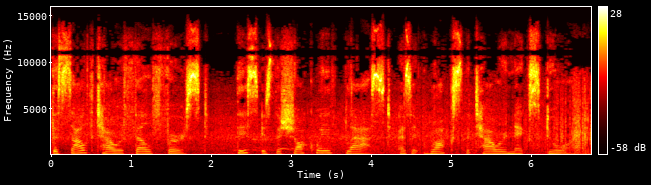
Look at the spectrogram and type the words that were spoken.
The South Tower fell first. This is the shockwave blast as it rocks the tower next door.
